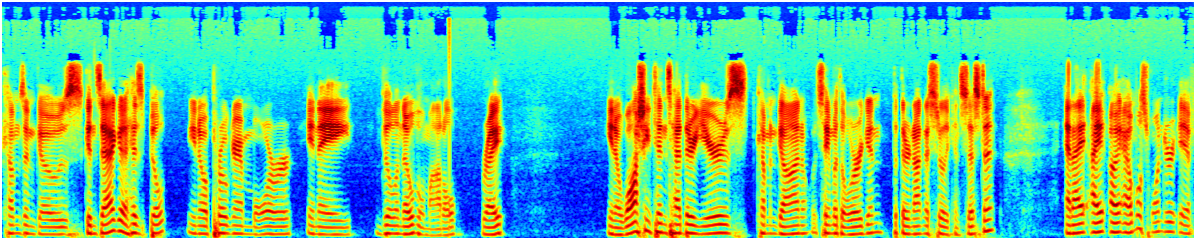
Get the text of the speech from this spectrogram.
comes and goes. Gonzaga has built, you know, a program more in a Villanova model, right? You know, Washington's had their years come and gone. Same with Oregon, but they're not necessarily consistent. And I, I, I almost wonder if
